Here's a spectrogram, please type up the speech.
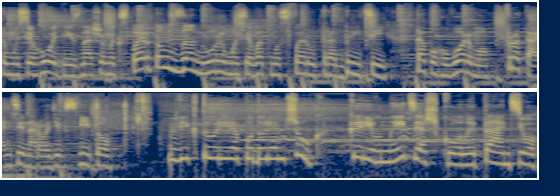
Тому сьогодні з нашим експертом зануримося в атмосферу традицій та поговоримо про танці народів світу. Вікторія Подолянчук, керівниця школи танцю,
